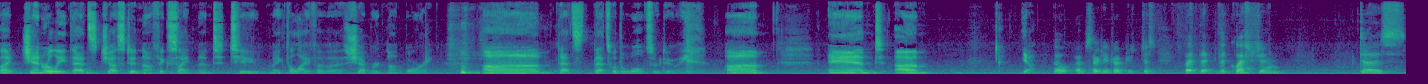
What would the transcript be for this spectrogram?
but generally that's just enough excitement to make the life of a shepherd not boring. um, that's, that's what the wolves are doing. Um, and um, yeah, Oh, I'm sorry to interrupt you, just, but the, the question, does,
